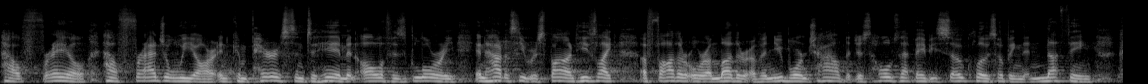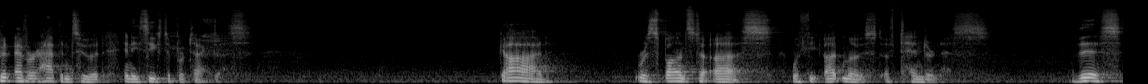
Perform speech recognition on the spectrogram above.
how frail, how fragile we are in comparison to him in all of his glory. And how does he respond? He's like a father or a mother of a newborn child that just holds that baby so close, hoping that nothing could ever happen to it, and he seeks to protect us. God responds to us with the utmost of tenderness. This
